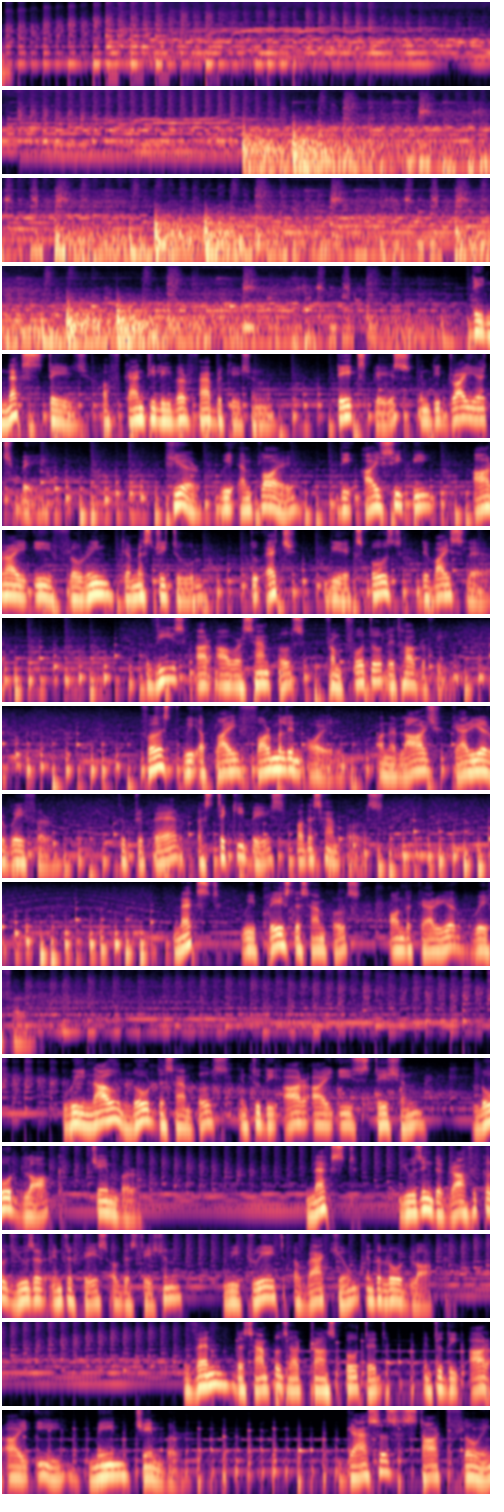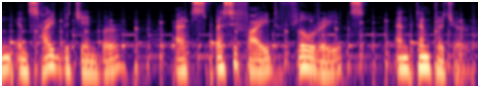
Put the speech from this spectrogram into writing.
Next stage of cantilever fabrication takes place in the dry etch bay. Here we employ the ICP RIE fluorine chemistry tool to etch the exposed device layer. These are our samples from photolithography. First, we apply Fomblin oil on a large carrier wafer to prepare a sticky base for the samples. Next, we place the samples on the carrier wafer. We now load the samples into the RIE station load lock chamber. Next, using the graphical user interface of the station, we create a vacuum in the load lock. Then the samples are transported into the RIE main chamber gases start flowing inside the chamber at specified flow rates and temperature.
